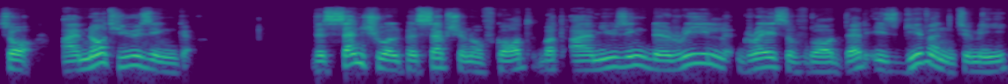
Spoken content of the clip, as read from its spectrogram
So I'm not using the sensual perception of God, but I'm using the real grace of God that is given to me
